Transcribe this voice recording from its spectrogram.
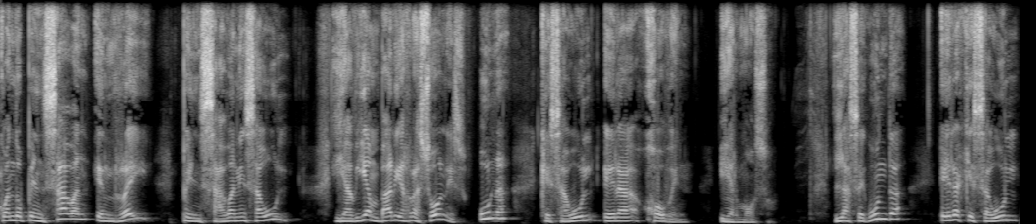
Cuando pensaban en rey, pensaban en Saúl. Y habían varias razones. Una, que Saúl era joven y hermoso. La segunda era que Saúl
